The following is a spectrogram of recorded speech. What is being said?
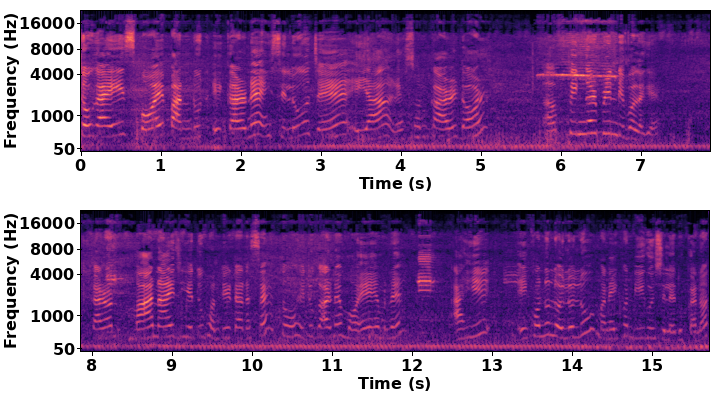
তো গাইজ মই পাণ্ডুত এইকাৰণে আহিছিলোঁ যে এয়া ৰেচন কাৰ্ডৰ ফিংগাৰ প্ৰিণ্ট দিব লাগে। কাৰণ মা নাই যিহেতু ভণ্টিৰ তাত আছে তো সেইটো কাৰণে ময়ে মানে আহি এইখনো লৈ ল'লোঁ মানে এইখন দি গৈছিলে দোকানত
